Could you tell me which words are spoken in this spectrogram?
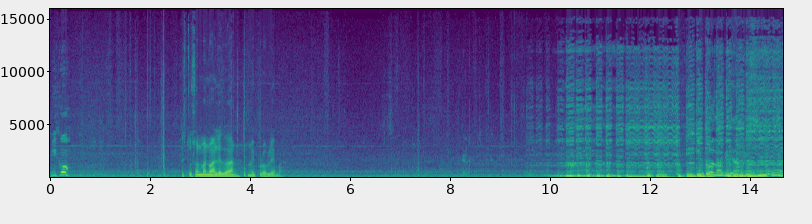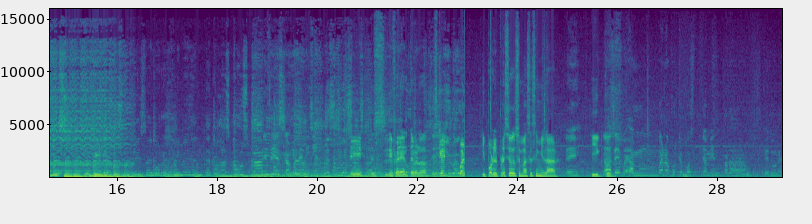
Mijo, Estos son manuales, ¿verdad? No hay problema. Todavía me exiges que olvide tu sonrisa y borre de mi mente todas tus ese ya es cambio de línea. Sí, es diferente, ¿verdad? Es que, bueno, y por el precio se me hace similar. Sí. Y No, pues, sí, bueno, porque pues también para que duren.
